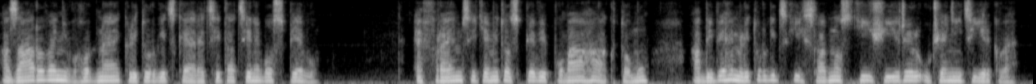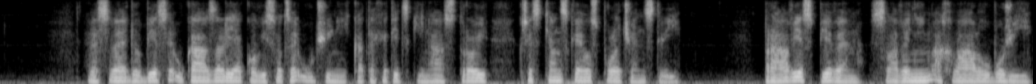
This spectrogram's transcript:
a zároveň vhodné k liturgické recitaci nebo zpěvu. Efrém si těmito zpěvy pomáhá k tomu, aby během liturgických slavností šířil učení církve. Ve své době se ukázali jako vysoce účinný katechetický nástroj křesťanského společenství. Právě zpěvem, slavením a chválou Boží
